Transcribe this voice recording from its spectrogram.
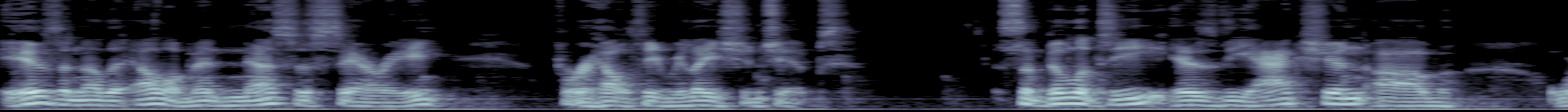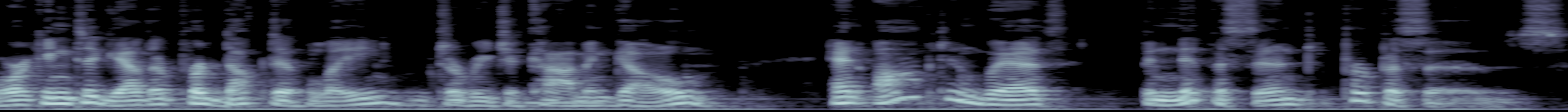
is another element necessary for healthy relationships. Civility is the action of working together productively to reach a common goal, and often with beneficent purposes.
